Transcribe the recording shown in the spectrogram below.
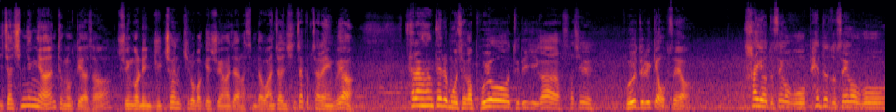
2016년 등록되어서 주행거리는 6,000km밖에 주행하지 않았습니다. 완전 신차급 차량이고요. 차량 상태를 뭐 제가 보여드리기가 사실 보여드릴 게 없어요. 타이어도 새 거고, 패드도 새 거고,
